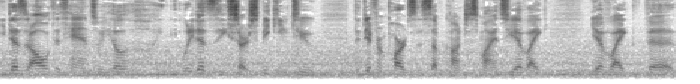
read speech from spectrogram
he does it all with his hands. So he'll what he does is he starts speaking to the different parts of the subconscious mind. So you have like you have like the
